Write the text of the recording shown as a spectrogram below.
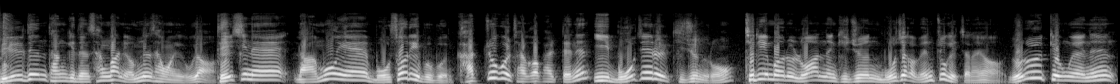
밀든 당기든 상관이 없는 상황이고요. 대신에 나무의 모서리 부분 가쪽을 작업할 때는 이 모재를 기준으로 트리머를 놓았는 기준 모재가 왼쪽에 있잖아요. 이럴 경우에는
